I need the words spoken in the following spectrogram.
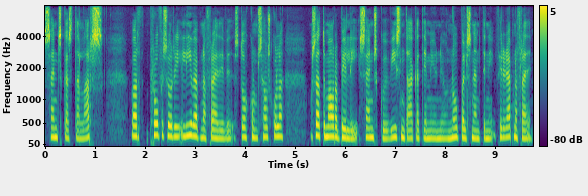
sænskasta Lars, varð profesor í lífefnafræði við Stokkólms háskóla og satt um árabil í sænsku vísindaakademíunni og Nobelsnemdini fyrir efnafræði.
